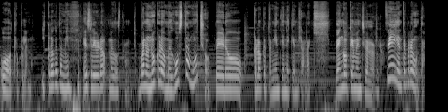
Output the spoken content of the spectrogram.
o a otro plano. Y creo que también ese libro me gusta mucho. Bueno, no creo, me gusta mucho, pero creo que también tiene que entrar aquí. Tengo que mencionarlo. Siguiente pregunta.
